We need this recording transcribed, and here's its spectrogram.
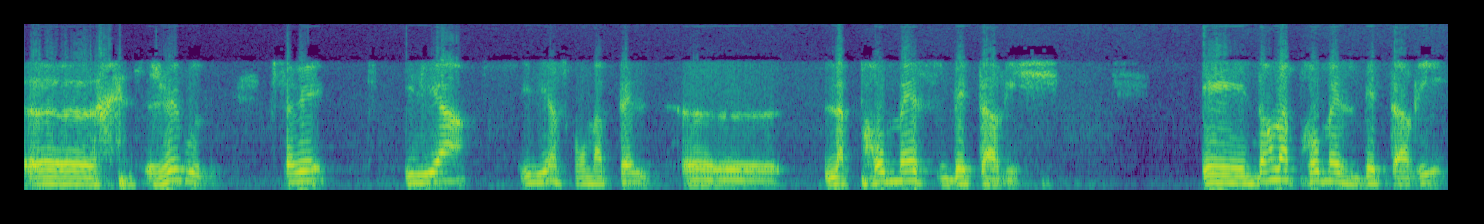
je vais vous, vous savez, il y a, ce qu'on appelle la promesse Bétari. Et dans la promesse Bétari,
